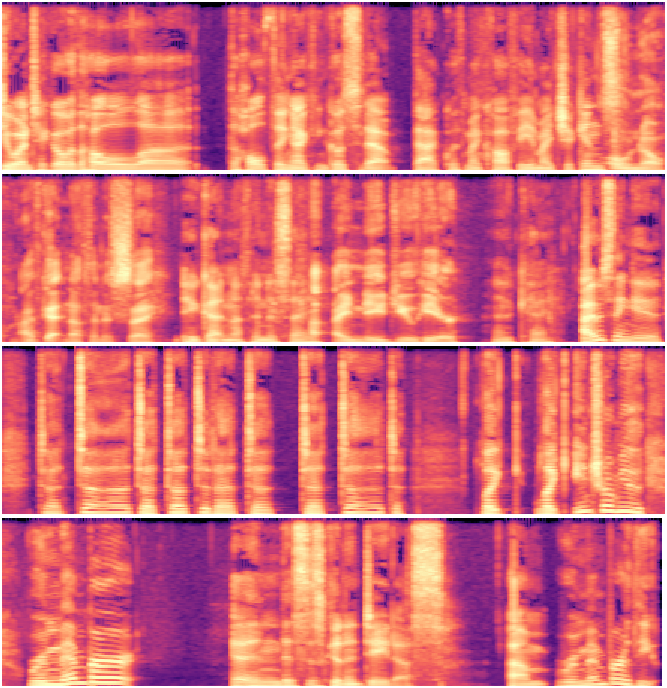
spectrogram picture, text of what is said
Do you want to take over the whole uh, the whole thing? I can go sit out back with my coffee and my chickens. Oh, no, I've got nothing to say. You got nothing to say? I need you here. Okay. I was thinking da da da da da da da da da like like intro music. Remember and this is gonna date us. Um, remember the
